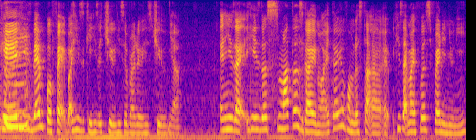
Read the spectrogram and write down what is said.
okay, he's damn perfect, but he's okay, he's a chill, he's a brother, he's chill. Yeah. And he's like he's the smartest guy, you know. I tell you from the start, uh, he's like my first friend in uni.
